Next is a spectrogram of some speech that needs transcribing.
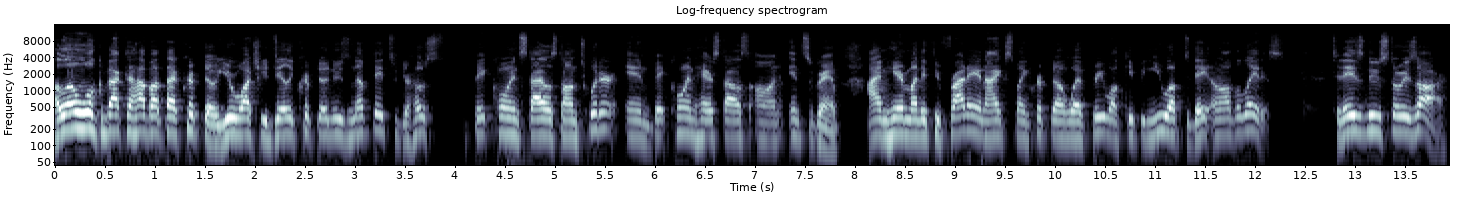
Hello and welcome back to How About That Crypto. You're watching your daily crypto news and updates with your host, Bitcoin Stylist on Twitter and Bitcoin Hairstylist on Instagram. I'm here Monday through Friday and I explain crypto and Web3 while keeping you up to date on all the latest. Today's news stories are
